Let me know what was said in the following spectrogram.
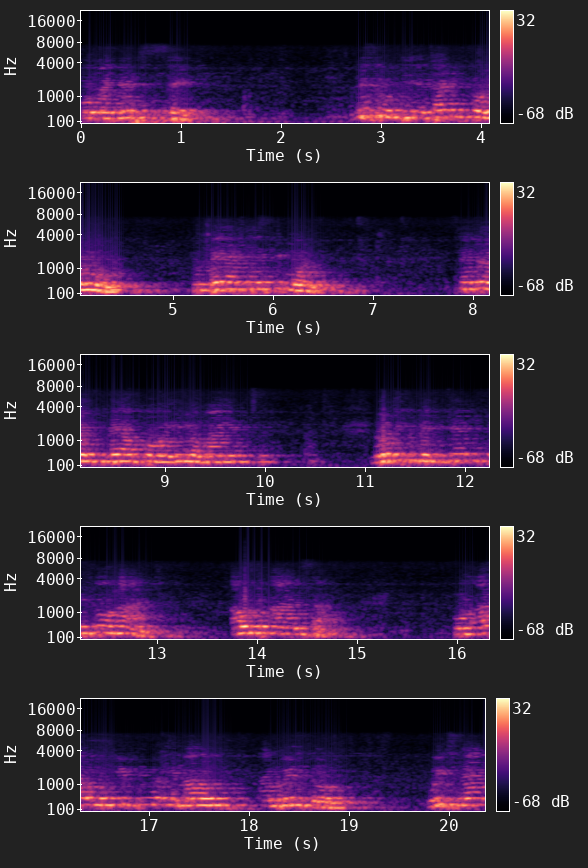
for my name's sake. Time for you to bear testimony. Settle it therefore in your mind, not to meditate beforehand how to answer. For I will give you a mouth and wisdom, which none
